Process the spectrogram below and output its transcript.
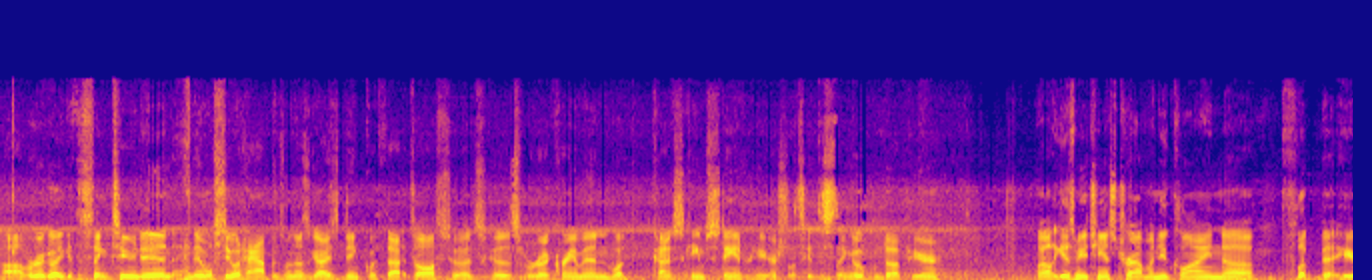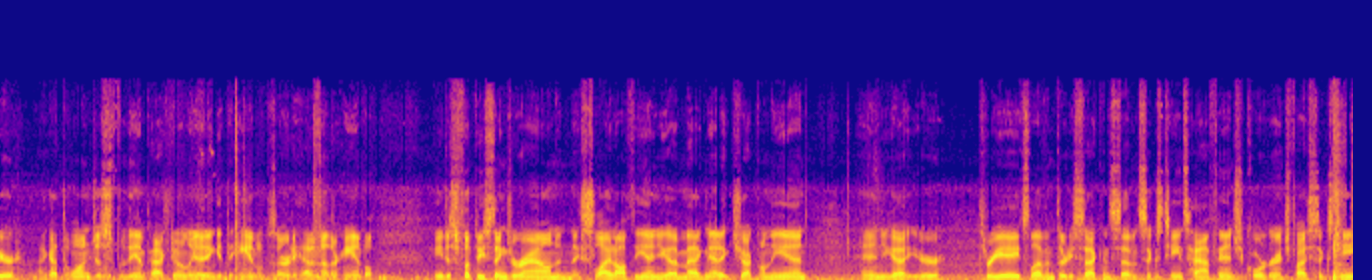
uh, we're going to go ahead and get this thing tuned in, and then we'll see what happens when those guys dink with that exhaust hoods because we're going to cram in what kind of scheme standard here. So let's get this thing opened up here. Well, it gives me a chance to try out my new Klein uh, flip bit here. I got the one just for the impact only. I didn't get the handle because I already had another handle. You just flip these things around and they slide off the end. You got a magnetic chuck on the end and you got your 3 8 11 30 seconds, 7 16 half inch, quarter inch, 5 16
